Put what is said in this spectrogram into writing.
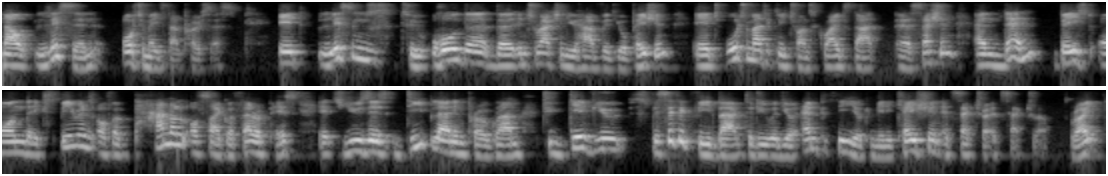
Now, Lyssn automates that process. It listens to all the, the interaction you have with your patient. It automatically transcribes that uh, session. And then, based on the experience of a panel of psychotherapists, it uses deep learning program to give you specific feedback to do with your empathy, your communication, etc., etc right?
